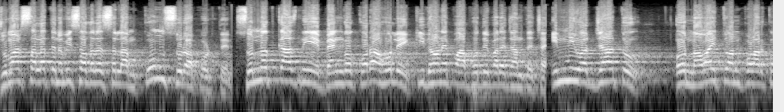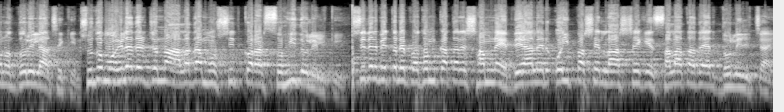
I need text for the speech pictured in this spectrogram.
জুমার সালাতে নবী সাল্লাল্লাহু সাল্লাম কোন সূরা পড়তেন? সুন্নত কাজ নিয়ে ব্যঙ্গ করা হলে কি ধরনের পাপ হতে পারে জানতে চাই। ইন্নি ওয়াজ্জাহাতু ও নমাইতুয়ান পড়ার কোন দলিল আছে কি? শুধু মহিলাদের জন্য আলাদা মসজিদ করার সহি দলিল কি? মসজিদের ভিতরে প্রথম কাতারের সামনে দেয়ালের ওই পাশে লাশ রেখে সালাত আদায়ের দলিল চাই।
